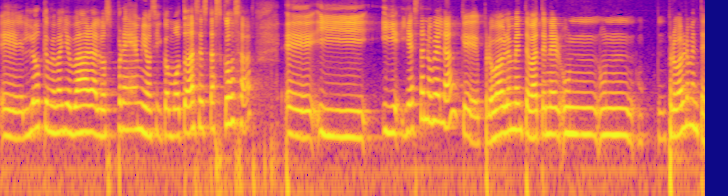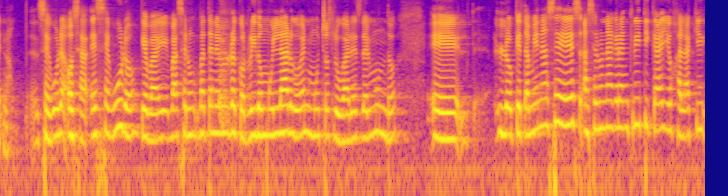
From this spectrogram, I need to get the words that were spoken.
eh, lo que me va a llevar a los premios y como todas estas cosas. Eh, y, esta novela, que probablemente va a tener un, probablemente no, segura, o sea, es seguro que va, va, a ser va a tener un recorrido muy largo en muchos lugares del mundo. Eh, lo que también hace es hacer una gran crítica y ojalá que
